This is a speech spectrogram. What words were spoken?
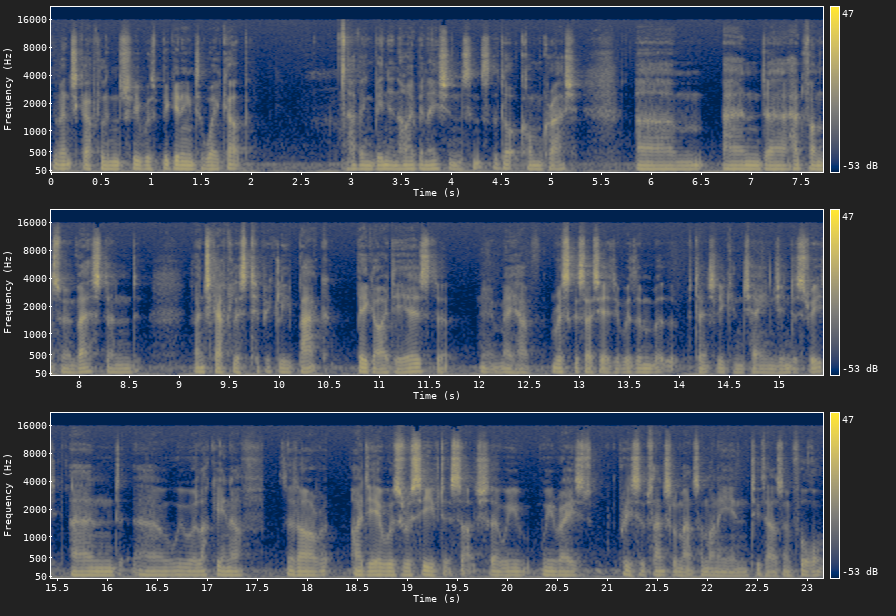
the venture capital industry was beginning to wake up, having been in hibernation since the dot com crash, um, and uh, had funds to invest. And venture capitalists typically back big ideas that you know, may have risk associated with them, but that potentially can change industries. And uh, we were lucky enough that our idea was received as such. So we, we raised pretty substantial amounts of money in 2004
